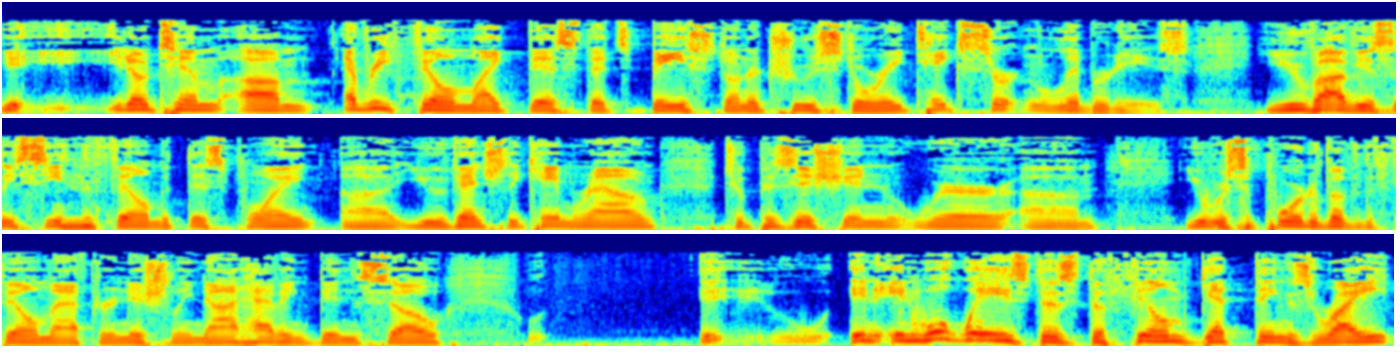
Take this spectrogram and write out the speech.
You, you know, Tim, um, every film like this that's based on a true story takes certain liberties. You've obviously seen the film at this point. Uh, you eventually came around to a position where um, you were supportive of the film after initially not having been so. In in what ways does the film get things right,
